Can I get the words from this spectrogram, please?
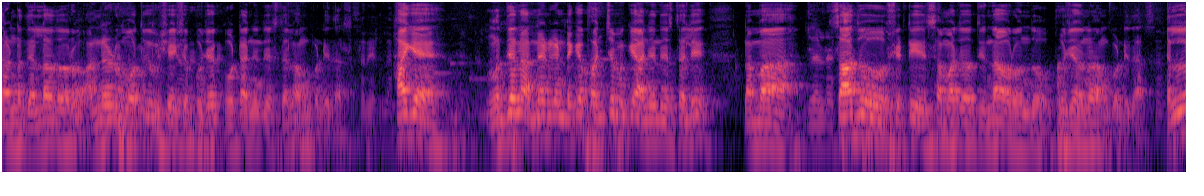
ತಂಡದ ಎಲ್ಲದವರು ಹನ್ನೆರಡು ಮೂವತ್ತಿಗೆ ವಿಶೇಷ ಪೂಜೆ ಕೋಟೆ ಆಂಜನೇಯ ದೇವಸ್ಥಾನದಲ್ಲಿ ಹಮ್ಮಿಕೊಂಡಿದ್ದಾರೆ. ಹಾಗೆ ಮಧ್ಯಾಹ್ನ ಹನ್ನೆರಡು ಗಂಟೆಗೆ ಪಂಚಮುಖಿ ಆಂಜನೇಯ ದೇವಸ್ಥಾನದಲ್ಲಿ ನಮ್ಮ ಸಾಧು ಶೆಟ್ಟಿ ಸಮಾಜ ವತಿಯಿಂದ ಅವರೊಂದು ಪೂಜೆಯನ್ನು ಹಮ್ಮಿಕೊಂಡಿದ್ದಾರೆ ಎಲ್ಲ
